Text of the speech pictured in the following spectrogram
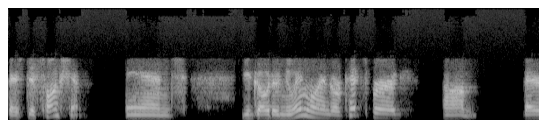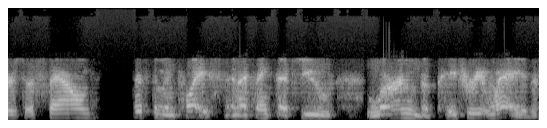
there's dysfunction, and you go to New England or Pittsburgh, um, there's a sound system in place, and I think that you learn the Patriot way, the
